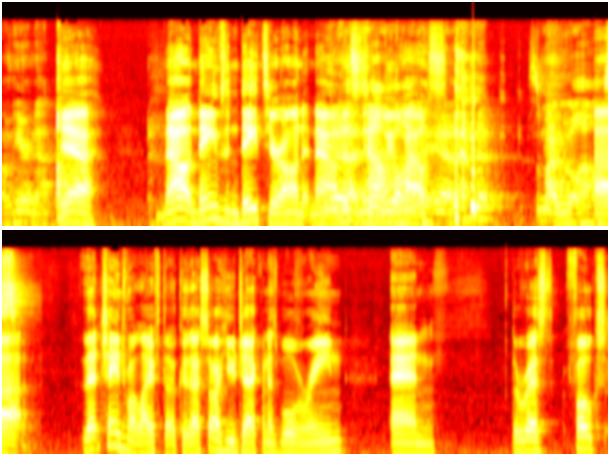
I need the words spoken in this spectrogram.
I'm here now. Yeah. Now names and dates you're on it now. Yeah, this is now your wheelhouse. it, yeah. this is my wheelhouse. Uh, that changed my life though, because I saw Hugh Jackman as Wolverine, and the rest, folks.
